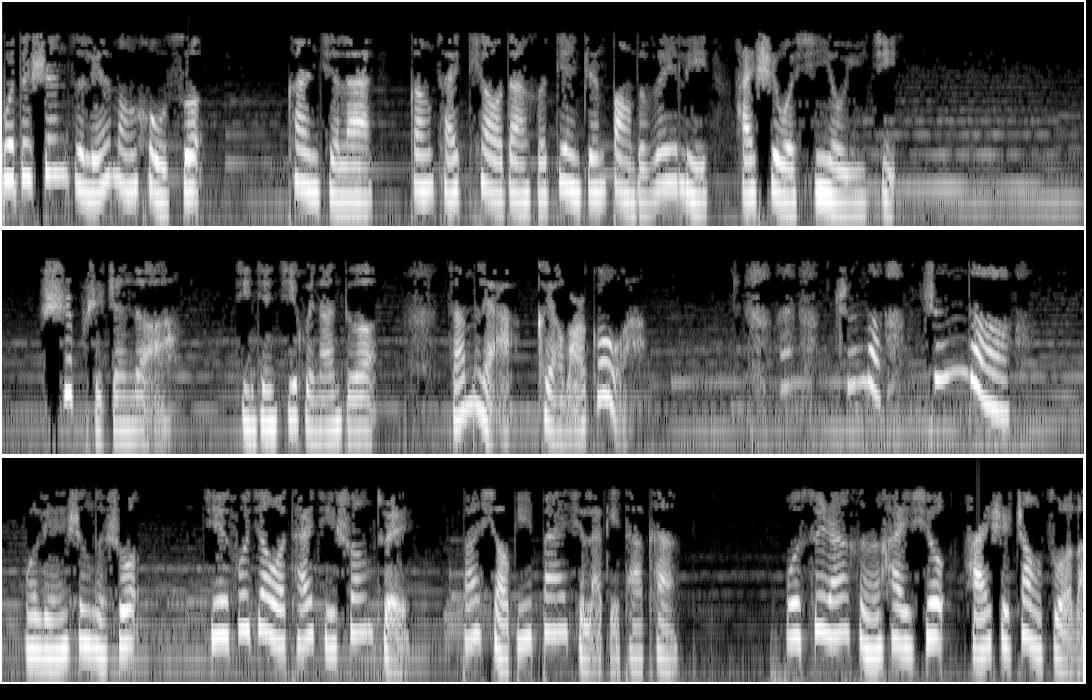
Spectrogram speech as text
我的身子连忙后缩，看起来刚才跳弹和电针棒的威力还是我心有余悸。是不是真的啊？今天机会难得，咱们俩可要玩够啊！真的，真的。我连声的说：“姐夫叫我抬起双腿，把小臂掰起来给他看。”我虽然很害羞，还是照做了。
